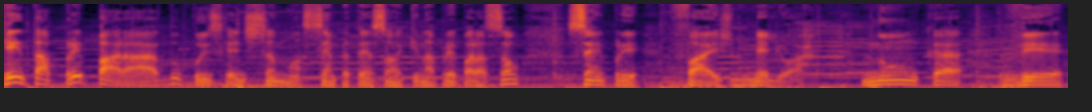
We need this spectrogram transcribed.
Quem está preparado, por isso que a gente chama sempre atenção aqui na preparação, sempre faz melhor. Nunca vê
